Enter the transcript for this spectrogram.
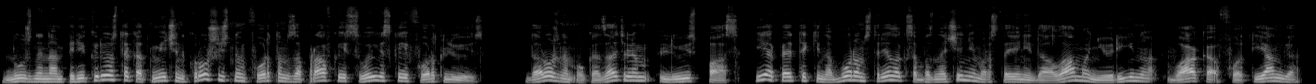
Нужный нам перекресток отмечен крошечным фортом-заправкой с вывеской «Форт Льюис», дорожным указателем «Льюис Пас» и опять-таки набором стрелок с обозначением расстояний до Алама, Ньюрина, Вака, Форт Янга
